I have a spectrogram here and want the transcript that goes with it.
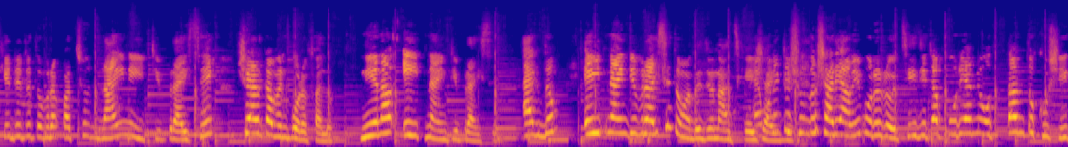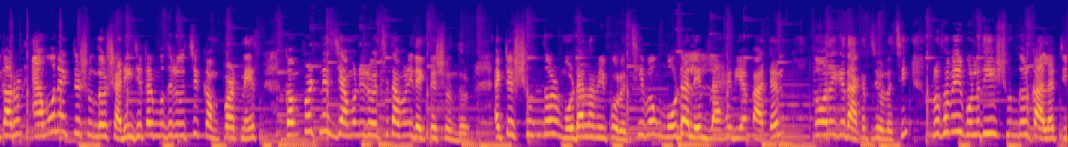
আজকের ডেটে তোমরা পাচ্ছ নাইন এইটি প্রাইসে শেয়ার কমেন্ট করে ফেলো। নিয়ে নাও এইট নাইনটি প্রাইসে একদম এইট নাইনটি প্রাইসে তোমাদের জন্য আজকে এই শাড়ি একটা সুন্দর শাড়ি আমি পরে রয়েছি যেটা পরে আমি অত্যন্ত খুশি কারণ এমন একটা সুন্দর শাড়ি যেটার মধ্যে রয়েছে কমফর্টনেস কমফর্টনেস যেমনই রয়েছে তেমনই দেখতে সুন্দর। একটা সুন্দর মোডাল আমি পরেছি এবং মোডালের লাহেরিয়া প্যাটার্ন তোমাদেরকে দেখাতে চলেছি। প্রথমেই বলে দিই সুন্দর কালারটি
